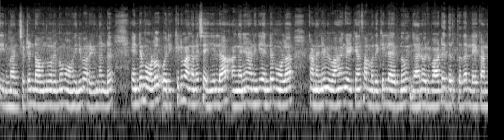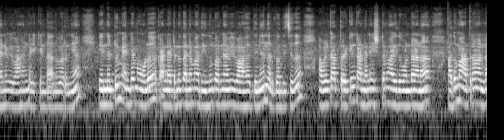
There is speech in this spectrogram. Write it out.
തീരുമാനിച്ചിട്ടുണ്ടാവും എന്ന് പറയുമ്പോൾ മോഹിനി പറയുന്നുണ്ട്. എന്റെ മോൾ ഒരിക്കലും അങ്ങനെ ചെയ്യില്ല. അങ്ങനെയാണെങ്കിൽ എന്റെ മോൾ കണ്ണനെ വിവാഹം കഴിക്കാൻ സമ്മതിക്കില്ലായിരുന്നു. ഞാൻ ഒരുപാട് എതിർത്തതല്ലേ കണ്ണനെ വിവാഹം കഴിക്കണ്ട എന്ന് പറഞ്ഞ് എന്നിട്ടും എന്റെ മോൾ കണ്ണേട്ടനെ തന്നെ മതി എന്നും പറഞ്ഞ് ആ വിവാഹത്തിന് നിർബന്ധിച്ചത്. അവൾക്ക് അത്രയ്ക്കും കണ്ണനെ ഇഷ്ടമായതുകൊണ്ടാണ്. അതുമാത്രമല്ല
